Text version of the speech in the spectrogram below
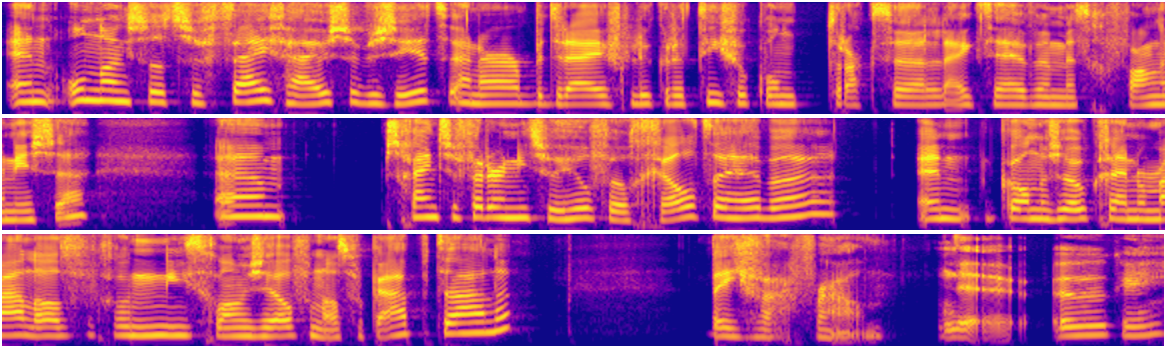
En ondanks dat ze vijf huizen bezit en haar bedrijf lucratieve contracten lijkt te hebben met gevangenissen, ehm, schijnt ze verder niet zo heel veel geld te hebben. En kan dus ook geen normale adv- gewoon niet gewoon zelf een advocaat betalen. Beetje vaag verhaal. Eh, Oké.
